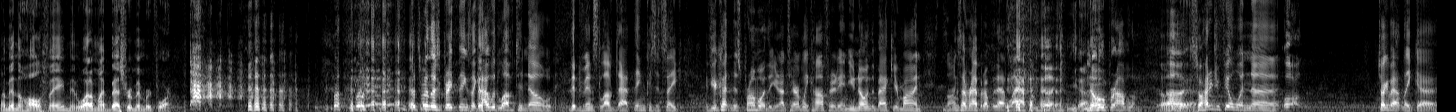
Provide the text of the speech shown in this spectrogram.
I'm in the Hall of Fame, and what am I best remembered for? That's one of those great things. Like I would love to know that Vince loved that thing because it's like if you're cutting this promo that you're not terribly confident in, you know in the back of your mind, as long as I wrap it up with that laugh, I'm good. Yeah. No problem. Oh, uh, so how did you feel when? Uh, well, talk about like uh,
